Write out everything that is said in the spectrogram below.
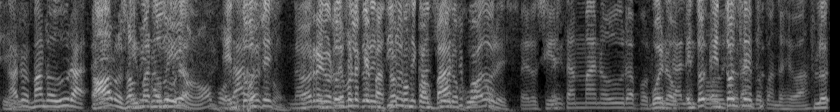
Claro, es mano dura. Claro, Eh, es mano mío, dura. ¿no? Por Entonces. No, recordemos lo que pasó con se cansó de los poco. jugadores. Pero si es tan mano dura, porque Bueno, salen ento- todos entonces cuando se va? Flo-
